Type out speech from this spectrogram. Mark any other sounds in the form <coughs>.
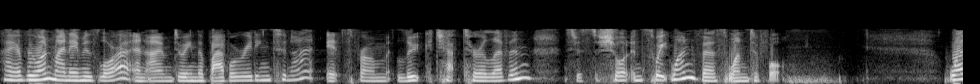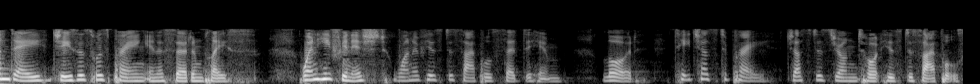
Hi everyone, my name is Laura and I'm doing the Bible reading tonight. It's from Luke chapter 11. It's just a short and sweet one, verse 1 to 4. One day, Jesus was praying in a certain place. When he finished, one of his disciples said to him, Lord, teach us to pray, just as John taught his disciples.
